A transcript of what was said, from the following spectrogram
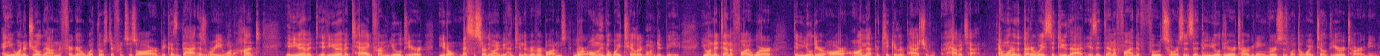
And you want to drill down and figure out what those differences are because that is where you want to hunt. If you have a, if you have a tag for a mule deer, you don't necessarily want to be hunting the river bottoms where only the whitetail are going to be. You want to identify where the mule deer are on that particular patch of habitat. And one of the better ways to do that is identify the food sources that the mule deer are targeting versus what the white-tailed deer are targeting.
